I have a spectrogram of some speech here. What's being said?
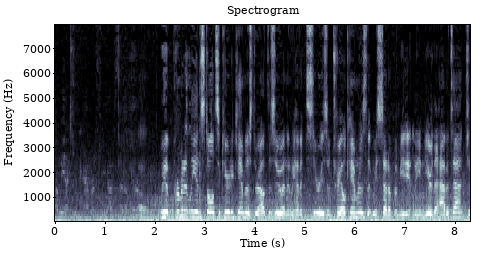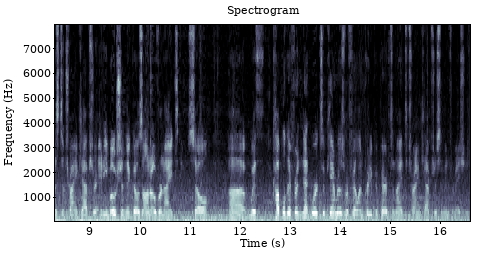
How many extra cameras do you have set up there? Oh, We have permanently installed security cameras throughout the zoo, and then we have a series of trail cameras that we set up immediately near the habitat just to try and capture any motion that goes on overnight. So, uh, with a couple different networks of cameras, we're feeling pretty prepared tonight to try and capture some information.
